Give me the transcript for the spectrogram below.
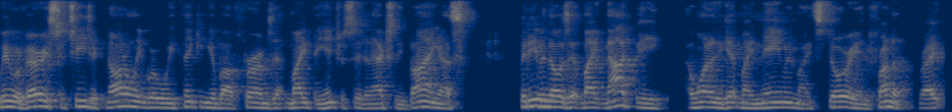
we were very strategic. Not only were we thinking about firms that might be interested in actually buying us, but even those that might not be, I wanted to get my name and my story in front of them, right?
